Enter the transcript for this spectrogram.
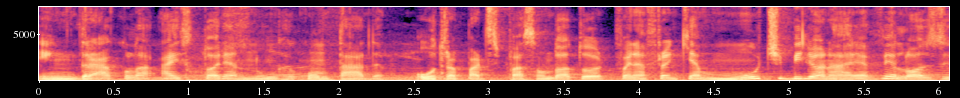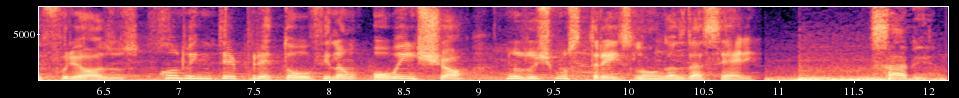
em Drácula, a história nunca contada. Outra participação do ator foi na franquia multibilionária Velozes e Furiosos, quando interpretou o vilão Owen Shaw nos últimos três longas da série. Sabe,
